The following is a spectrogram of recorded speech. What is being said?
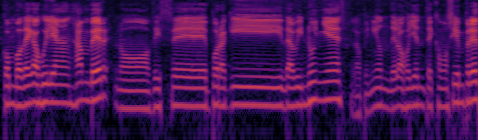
con Bodegas William Hamber. Nos dice por aquí David Núñez, la opinión de los oyentes como siempre.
